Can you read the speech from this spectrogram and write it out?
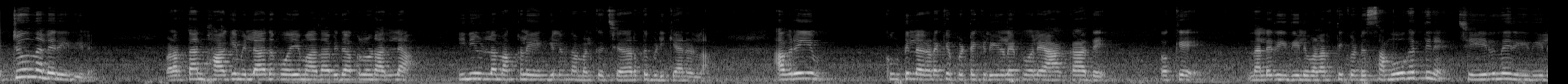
ഏറ്റവും നല്ല രീതിയിൽ വളർത്താൻ ഭാഗ്യമില്ലാതെ പോയ മാതാപിതാക്കളോടല്ല ഇനിയുള്ള മക്കളെയെങ്കിലും നമ്മൾക്ക് ചേർത്ത് പിടിക്കാനുള്ള. അവരെയും കൂട്ടിലടക്കപ്പെട്ട കിളികളെ പോലെ ആക്കാതെ ഒക്കെ നല്ല രീതിയിൽ വളർത്തിക്കൊണ്ട് സമൂഹത്തിന് ചേരുന്ന രീതിയിൽ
